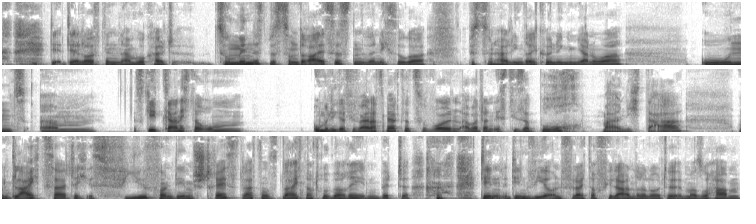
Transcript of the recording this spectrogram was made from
der, der läuft in Hamburg halt zumindest bis zum 30., wenn nicht sogar bis zu den Heiligen Drei Königen im Januar. Und ähm, es geht gar nicht darum, unbedingt auf die Weihnachtsmärkte zu wollen, aber dann ist dieser Bruch mal nicht da. Und gleichzeitig ist viel von dem Stress, lasst uns gleich noch drüber reden, bitte, den, den wir und vielleicht auch viele andere Leute immer so haben,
